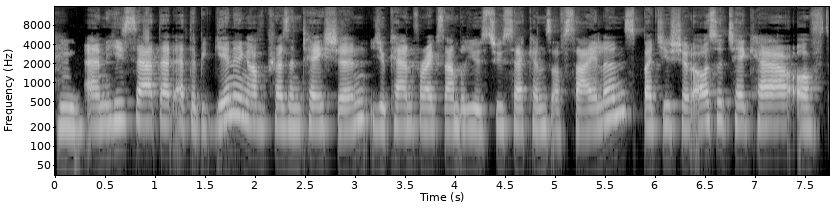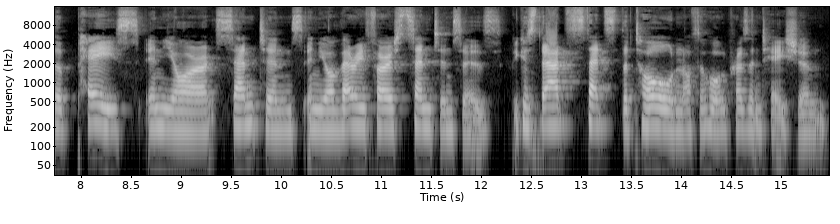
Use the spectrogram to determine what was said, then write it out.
Mm. And he said that at the beginning of a presentation, you can, for example, use two seconds of silence, but you should also take care of the pace in your sentence, in your very first sentences, because that sets the tone of the whole presentation.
